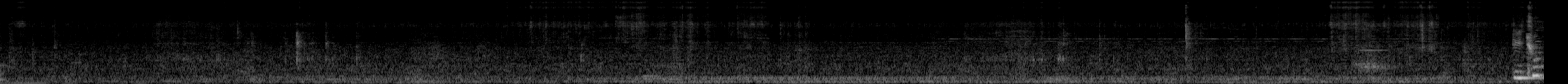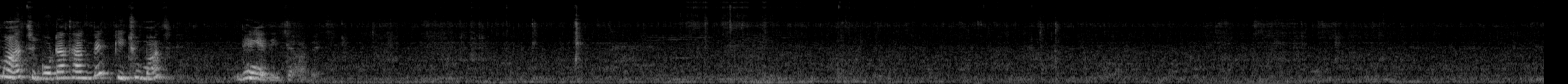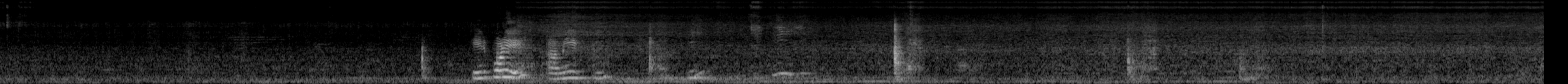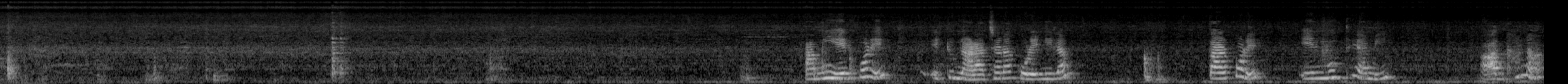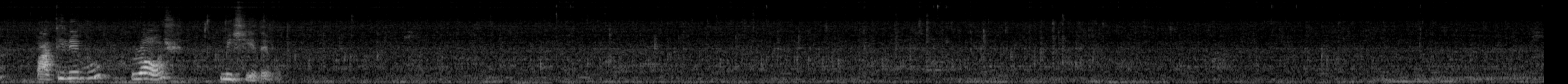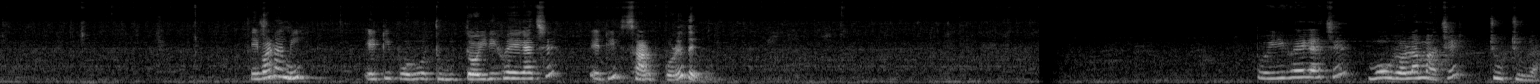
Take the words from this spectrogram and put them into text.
কিছু মাছ গোটা থাকবে কিছু মাছ ভেঙে দিতে হবে। এরপরে আমি একটু আমি এরপরে একটু নাড়াচাড়া করে নিলাম। তারপরে এর মধ্যে আমি আধখানা পাতিলেবু রস মিশিয়ে দেব। এবার আমি এটি তু- তৈরি হয়ে গেছে। এটি সার্ভ করে দেব। তৈরি হয়ে গেছে মৌরলা মাছের চুচুড়া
